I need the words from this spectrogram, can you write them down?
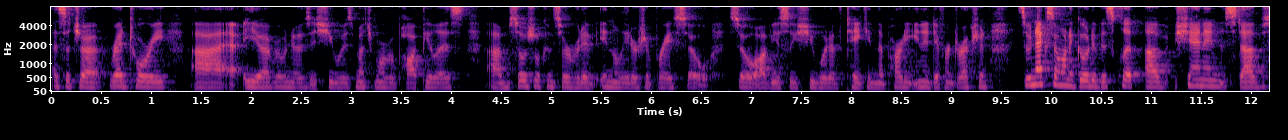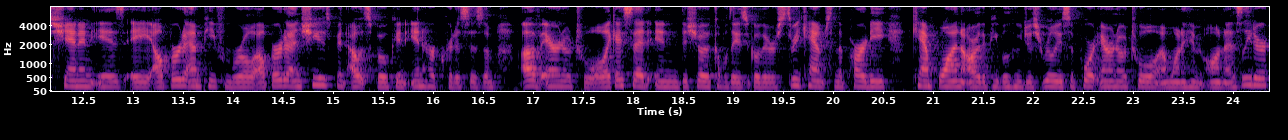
as such a red Tory. Uh, you know, everyone knows that she was much more of a populist, um, social conservative in the leadership race. So, so obviously she would have taken the party in a different direction. So next, I want to go to this clip of Shannon Stubbs. Shannon is a Alberta MP from rural Alberta, and she has been outspoken in her criticism of Erin O'Toole. Like I said in the show a couple days ago, there's three camps in the party. Camp one are the people who just really support Erin O'Toole and want him on as leader.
